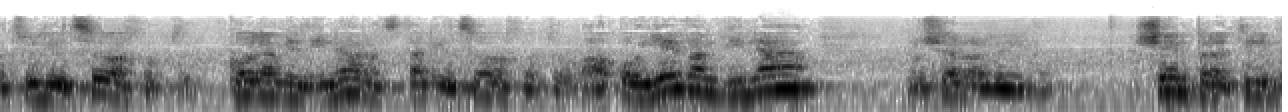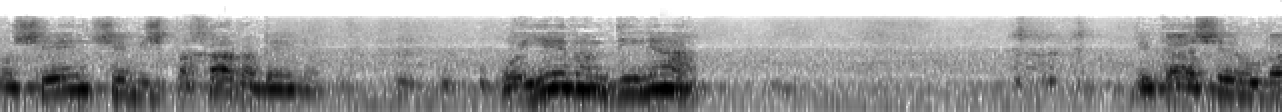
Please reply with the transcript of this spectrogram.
רצו לרצוח אותו. כל המדינה רצתה לרצוח אותו. האויב המדינה, משה רבינו. שם פרטי משה, שם משפחה רבינו. אויב המדינה. וכאשר הוא בא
